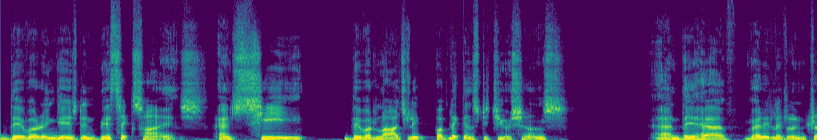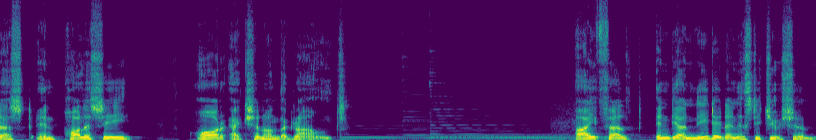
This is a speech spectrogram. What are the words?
they were engaged in basic science, and C, they were largely public institutions, and they have very little interest in policy or action on the ground. I felt India needed an institution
